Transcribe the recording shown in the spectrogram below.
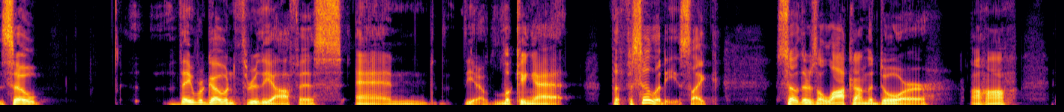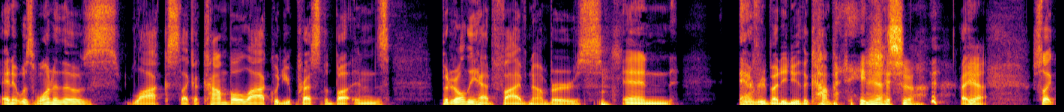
so they were going through the office and, you know, looking at the facilities. Like, so there's a lock on the door. Uh huh. And it was one of those locks, like a combo lock when you press the buttons but it only had five numbers and everybody knew the combination. Yeah, sure. right? Yeah. It's like,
